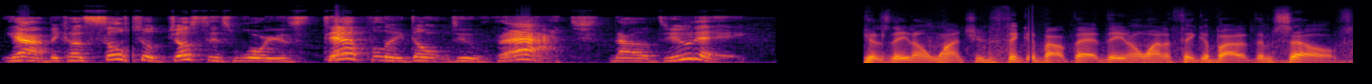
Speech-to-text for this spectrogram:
Yeah, because social justice warriors definitely don't do that. Now, do they? Because they don't want you to think about that. They don't want to think about it themselves.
